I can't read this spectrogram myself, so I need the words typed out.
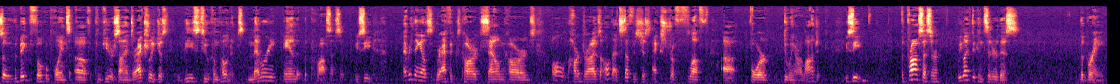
So the big focal points of computer science are actually just these two components, memory and the processor. You see, everything else, graphics cards, sound cards, all hard drives, all that stuff is just extra fluff uh, for doing our logic. You see, the processor, we like to consider this the brain.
